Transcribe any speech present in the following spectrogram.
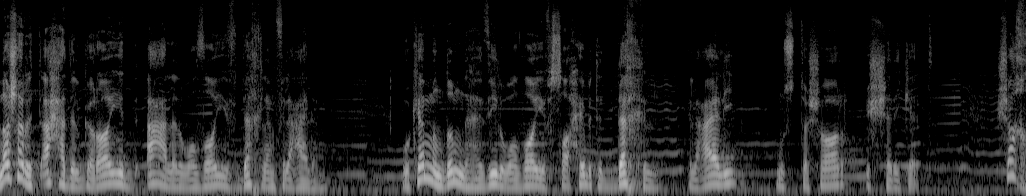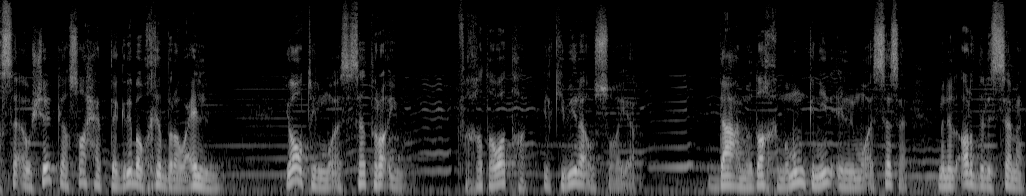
نشرت أحد الجرايد أعلى الوظائف دخلا في العالم وكان من ضمن هذه الوظائف صاحبة الدخل العالي مستشار الشركات. شخص أو شركة صاحب تجربة وخبرة وعلم يعطي المؤسسات رأيه في خطواتها الكبيرة أو الصغيرة. دعم ضخم ممكن ينقل المؤسسة من الأرض للسماء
